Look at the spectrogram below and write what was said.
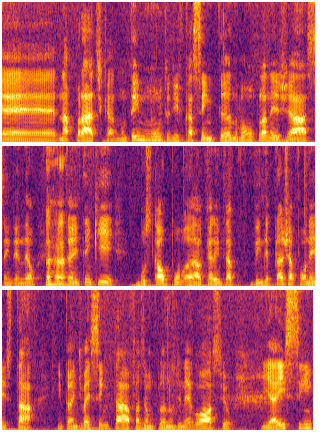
é, na prática. Não tem muito de ficar sentando, vamos planejar, você entendeu? Aham. Então a gente tem que buscar o público. Eu quero entrar, vender para japonês, tá? Então a gente vai sentar, fazer um plano de negócio. E aí sim,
